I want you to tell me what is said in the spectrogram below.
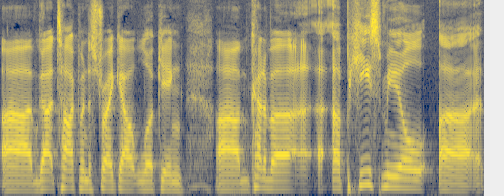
uh, got Talkman to strike out looking. Um, kind of a, a piecemeal. Uh,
